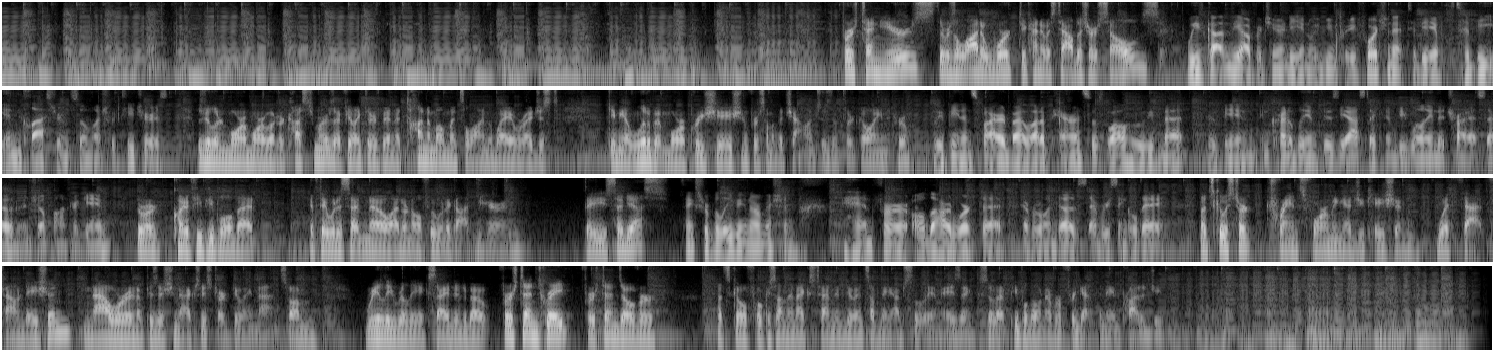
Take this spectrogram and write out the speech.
Thank you. First 10 years, there was a lot of work to kind of establish ourselves. We've gotten the opportunity and we've been pretty fortunate to be able to be in classrooms so much with teachers. As we learn more and more about our customers, I feel like there's been a ton of moments along the way where I just gave me a little bit more appreciation for some of the challenges that they're going through. We've been inspired by a lot of parents as well who we've met who've been incredibly enthusiastic and be willing to try us out and jump on our game. There were quite a few people that if they would have said no, I don't know if we would have gotten here and they said yes. Thanks for believing in our mission and for all the hard work that everyone does every single day. Let's go start transforming education with that foundation. Now we're in a position to actually start doing that. So I'm really, really excited about first 10's great, first 10's over. Let's go focus on the next 10 and doing something absolutely amazing so that people don't ever forget the name Prodigy.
